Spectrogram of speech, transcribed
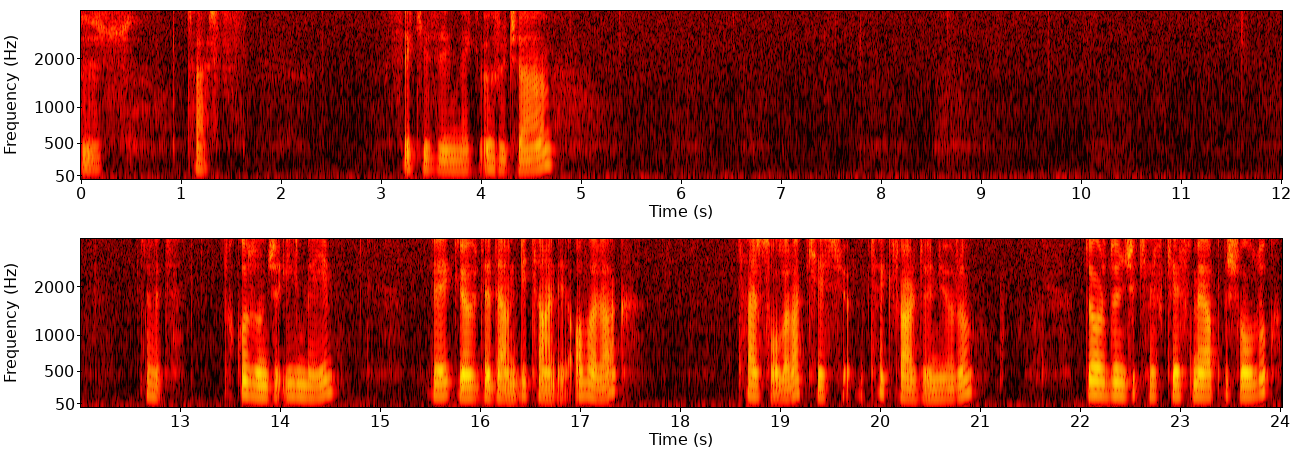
Düz ters 8 ilmek öreceğim. Evet. 9. ilmeğim ve gövdeden bir tane alarak ters olarak kesiyorum. Tekrar dönüyorum. Dördüncü kez kesme yapmış olduk.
